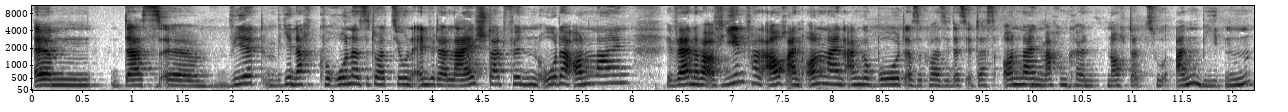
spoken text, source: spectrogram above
Ähm, das äh, wird je nach Corona-Situation entweder live stattfinden oder online. Wir werden aber auf jeden Fall auch ein Online-Angebot, also quasi, dass ihr das online machen könnt, noch dazu anbieten.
